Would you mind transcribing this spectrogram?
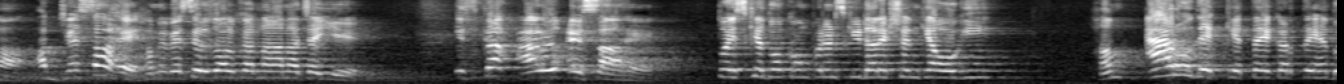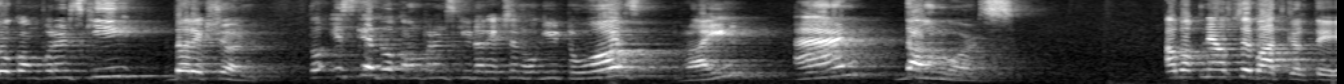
हाँ अब जैसा है, हमें वैसे रिजॉल्व करना आना चाहिए। इसका एरो ऐसा है। तो इसके दो कंपोनेंट्स की डायरेक्शन क्या होगी? हम एरो देख के तय करते हैं दो कंपोनेंट्स की डायरेक्शन तो इसके दो कंपोनेंट्स की डायरेक्शन होगी टुवर्ड्स राइट एंड डाउनवर्ड्स अब अपने आप से बात करते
